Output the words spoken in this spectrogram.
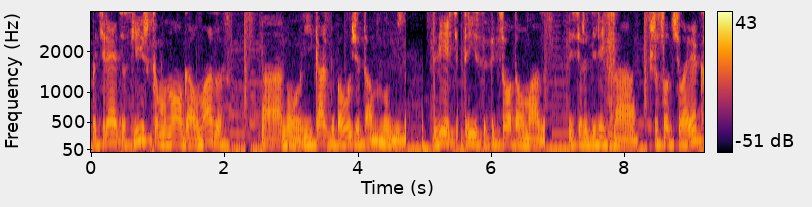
Потеряется слишком много алмазов, а, ну, и каждый получит там, ну, не знаю, 200, 300, 500 алмазов. Если разделить на 600 человек,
